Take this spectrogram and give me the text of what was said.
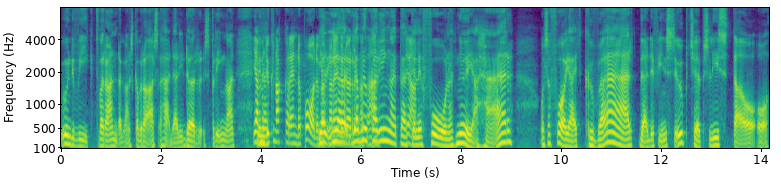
undvikit varandra ganska bra så här där i dörrspringan. Ja, men, att- du knackar ändå på dem, jag, jag, jag brukar ringa per Ja. telefon att nu är jag här. Och så får jag ett kuvert där det finns uppköpslista och, och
